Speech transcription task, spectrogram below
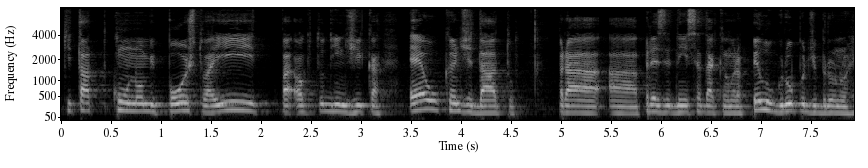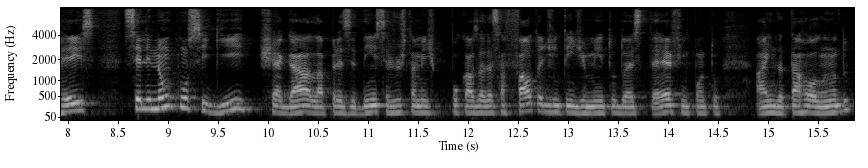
que está com o nome posto aí, ao que tudo indica, é o candidato para a presidência da Câmara pelo grupo de Bruno Reis. Se ele não conseguir chegar lá à presidência, justamente por causa dessa falta de entendimento do STF, enquanto ainda está rolando,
